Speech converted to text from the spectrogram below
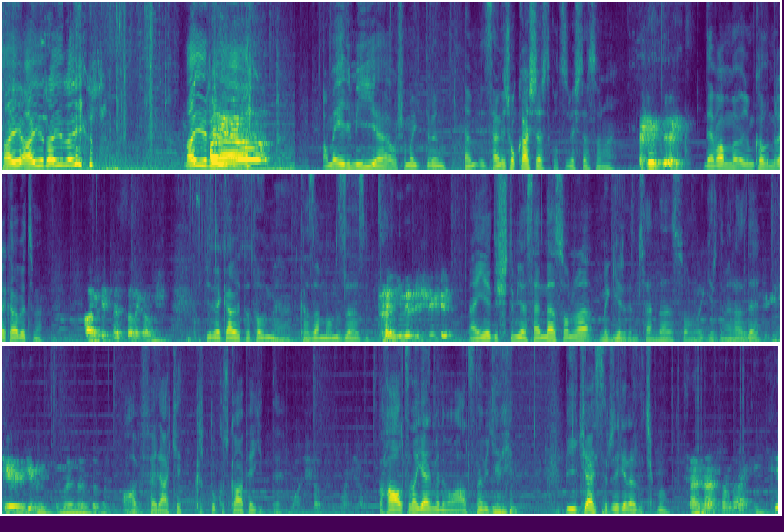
Hayır hayır hayır hayır. Hayır hayır ya. ya. Ama elim iyi ya. Hoşuma gitti benim. Sen, senle çok karşılaştık 35'ten sonra. evet evet. Devam mı ölüm kalım mı rekabet mi? Fark etmez sana kalmış. Bir rekabet atalım ya. Kazanmamız lazım. Sen yine düşmüşsün. Ben yine düştüm ya. Senden sonra mı girdim? Senden sonra girdim herhalde. İki el girmişsin benden sonra. Abi felaket 49 KP gitti. Maşallah maşallah. Daha altına gelmedim ama altına bir geleyim. bir iki ay sürecek herhalde çıkmam. Senden sonra iki,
